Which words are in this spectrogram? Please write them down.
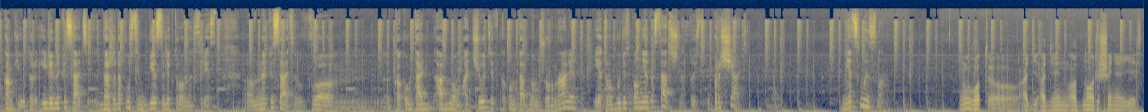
в компьютер или написать, даже допустим без электронных средств, эм, написать в каком-то одном отчете, в каком-то одном журнале, и этого будет вполне достаточно. То есть упрощать. Нет смысла. Ну вот э, один, один, одно решение есть.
